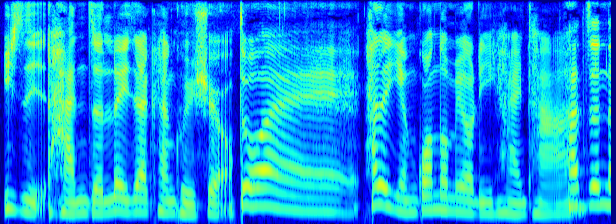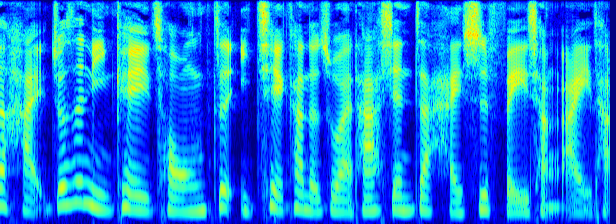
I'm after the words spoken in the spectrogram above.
一直含着泪在看 Chrishell，对，他的眼光都没有离开他，他真的还就是你可以从这一切看得出来，他现在还是非常爱他。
